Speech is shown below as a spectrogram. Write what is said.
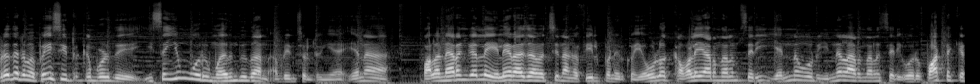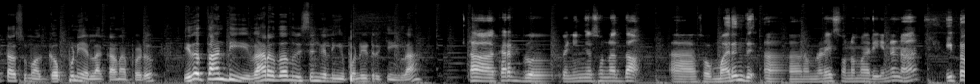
பிரதர் நம்ம பேசிட்டு இருக்கும் பொழுது இசையும் ஒரு மருந்து தான் அப்படின்னு சொல்றீங்க. ஏன்னா பல நேரங்களில் இளையராஜா வச்சு நாங்கள் ஃபீல் பண்ணியிருக்கோம் எவ்வளோ கவலையாக இருந்தாலும் சரி என்ன ஒரு இன்னலாக இருந்தாலும் சரி ஒரு பாட்டை கேட்டால் சும்மா கப்புனி எல்லாம் காணப்படும். இதை தாண்டி வேற ஏதாவது விஷயங்கள் நீங்கள் பண்ணிட்டு இருக்கீங்களா? கரெக்ட் ப்ரோ இப்போ நீங்க சொன்னதுதான். ஸோ மருந்து. நம்ம முன்னாடியே சொன்ன மாதிரி. என்னன்னா இப்போ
